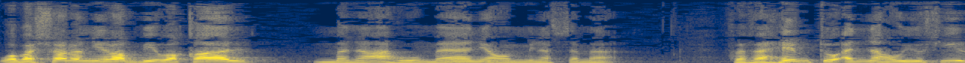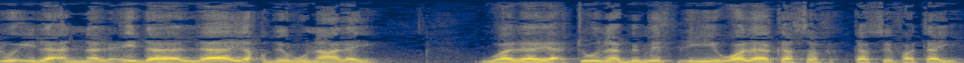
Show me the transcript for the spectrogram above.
وبشرني ربي وقال منعه مانع من السماء. ففهمت أنه يشير إلى أن العدا لا يقدرون عليه ولا يأتون بمثله ولا كصف كصفتيه.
